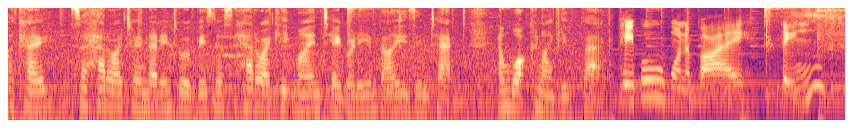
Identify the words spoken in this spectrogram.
okay, so how do I turn that into a business? How do I keep my integrity and values intact? And what can I give back? People want to buy things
